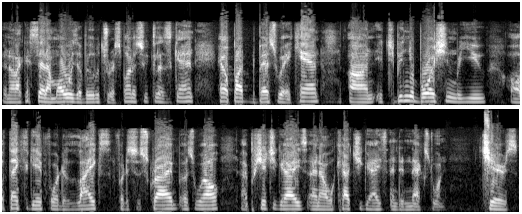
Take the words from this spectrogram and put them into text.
You know like I said I'm always available to respond as quickly as I can help out the best way I can. And it's been your boy Shin Ryu. Uh, thanks again for the likes for the subscribe as well. I appreciate you guys and I will catch you guys in the next one. Cheers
